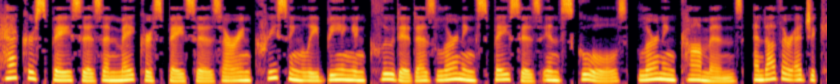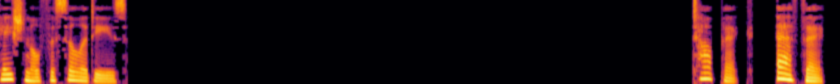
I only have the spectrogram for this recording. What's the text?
Hackerspaces and makerspaces are increasingly being included as learning spaces in schools, learning commons, and other educational facilities. Topic: Ethic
